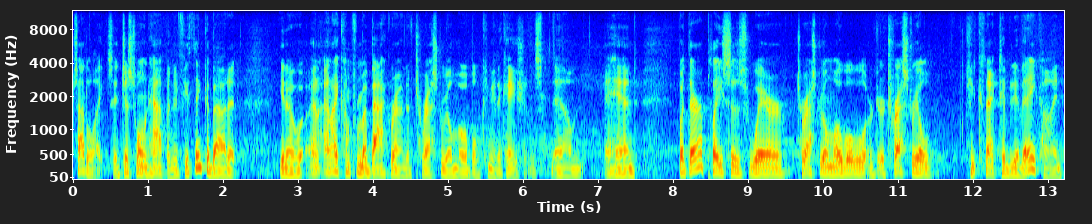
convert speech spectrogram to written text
satellites. It just won't happen. If you think about it, you know, and, and I come from a background of terrestrial mobile communications. Um, and, but there are places where terrestrial mobile or, or terrestrial connectivity of any kind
